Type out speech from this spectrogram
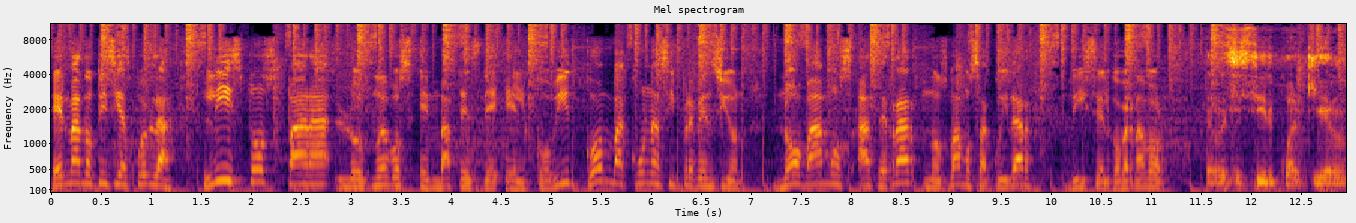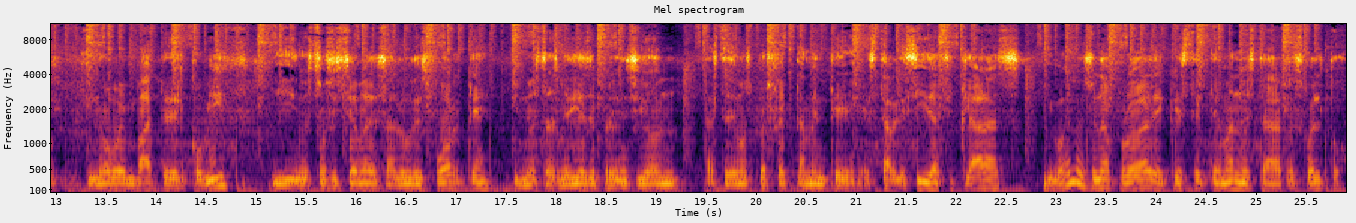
En más noticias, Puebla, listos para los nuevos embates del el COVID con vacunas y prevención. No vamos a cerrar, nos vamos a cuidar, dice el gobernador. Resistir cualquier nuevo embate del COVID y nuestro sistema de salud es fuerte y nuestras medidas de prevención las tenemos perfectamente establecidas y claras. Y bueno, es una prueba de que este tema no está resuelto.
